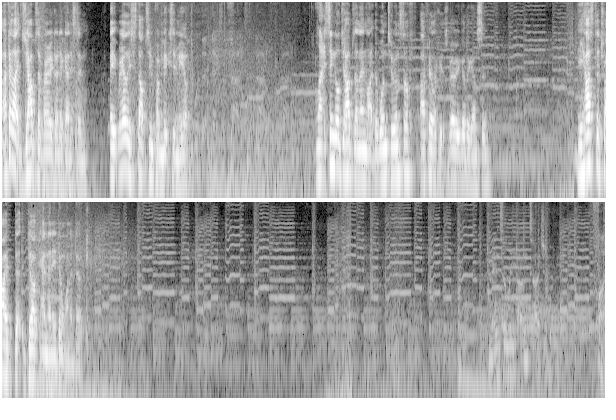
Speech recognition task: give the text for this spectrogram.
I feel like jabs are very good against him. It really stops him from mixing me up. Like single jabs and then like the one two and stuff. I feel like it's very good against him. He has to try d- duck and then he don't want to duck. Mentally untouchable. fight.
